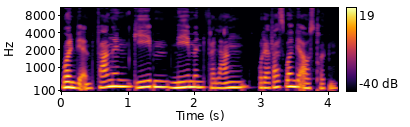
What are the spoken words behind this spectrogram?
Wollen wir empfangen, geben, nehmen, verlangen oder was wollen wir ausdrücken?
